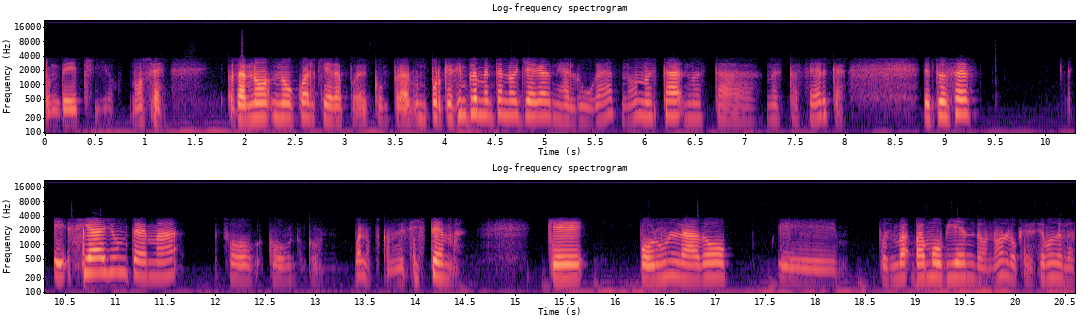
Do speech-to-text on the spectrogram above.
con Dechi, no sé. O sea no no cualquiera puede comprar porque simplemente no llegas ni al lugar no no está no está no está cerca. Entonces eh, sí hay un tema con, con, bueno pues con el sistema que por un lado eh, pues va, va, moviendo no lo que decimos de la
